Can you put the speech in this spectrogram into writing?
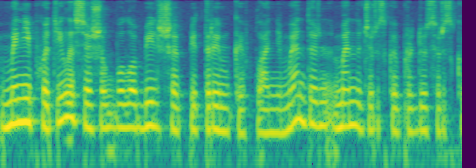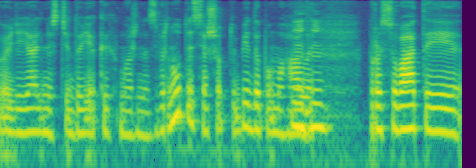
Мені б хотілося, щоб було більше підтримки в плані менедж- менеджерської, продюсерської діяльності, до яких можна звернутися, щоб тобі допомагали Мгм. просувати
